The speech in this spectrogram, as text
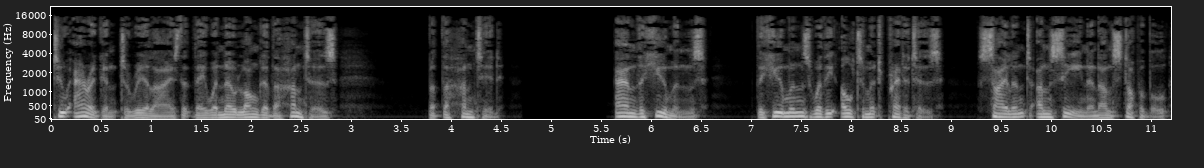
too arrogant to realize that they were no longer the hunters, but the hunted. And the humans. The humans were the ultimate predators, silent, unseen, and unstoppable,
